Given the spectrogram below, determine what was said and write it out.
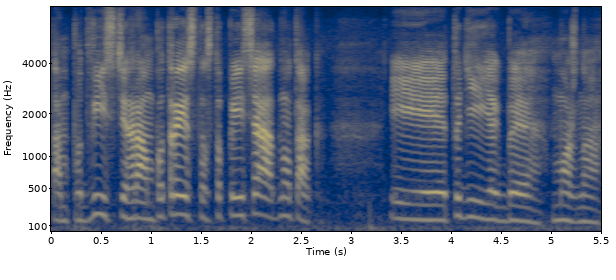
там по 200 грам, по 300, 150, ну так. І тоді якби можна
